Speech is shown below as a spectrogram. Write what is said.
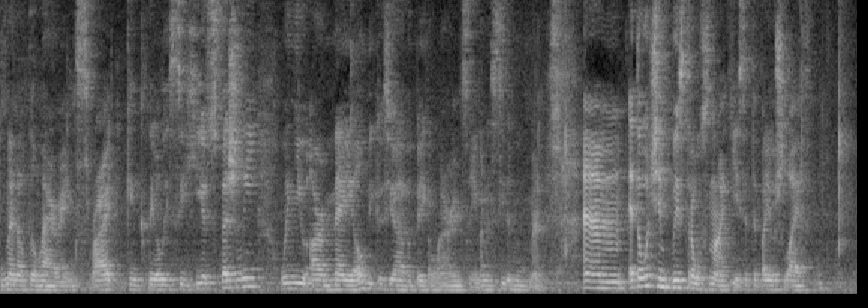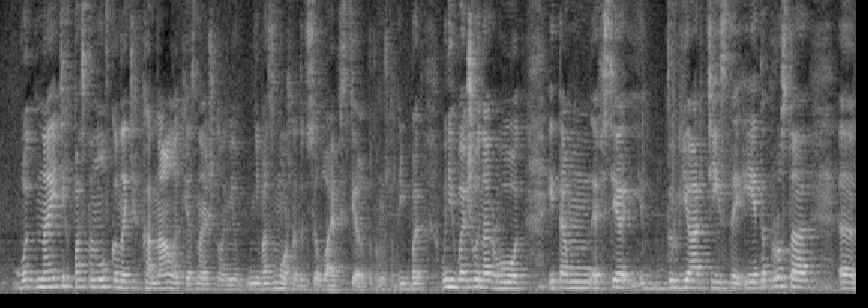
movement of the larynx, right, you can clearly see here, especially when you are male, because you have a bigger larynx, and you're to see the movement. Um, это очень быстро узнать, если ты поешь live вот на этих постановках, на этих каналах я знаю, что они невозможно это все live сделать, потому что у них большой народ, и там все другие артисты, и это просто, э,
